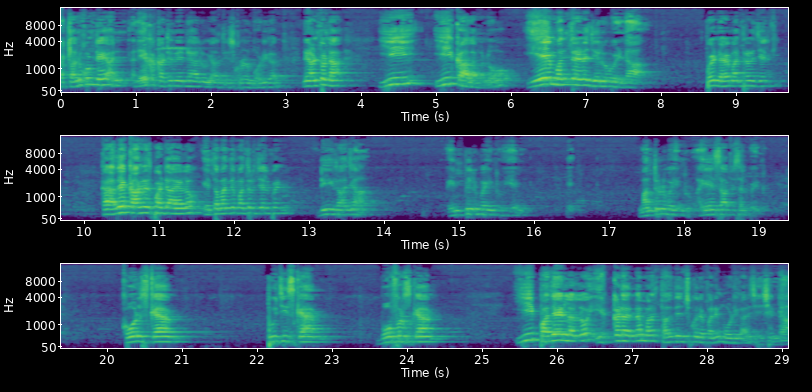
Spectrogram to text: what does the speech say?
అట్లా అనుకుంటే అనేక కఠిన నిర్ణయాలు ఇలా తీసుకున్నాడు మోడీ గారు. నేను అంటున్నా ఈ ఈ కాలంలో ఏ మంత్రి అయినా జైలుకు పోయిందా పోయిండా ఏ మంత్రి అయినా జైలుకి? కానీ అదే కాంగ్రెస్ పార్టీ ఆయనలో ఎంతమంది మంత్రులు జైలుపోయిండు డి రాజా. ఎంపీలు పోయిండ్రు ఏం? మంత్రులు పోయిండ్రు ఐఏఎస్ ఆఫీసర్లు పోయిండ్రు. Coal scam two G scam Bofors scam ఈ పదేళ్ళలో ఎక్కడైనా మనం తలదించుకునే పని మోడీ గారు చేసిండా?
